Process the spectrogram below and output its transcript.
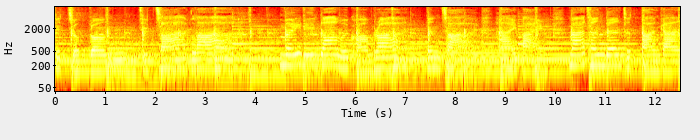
จะจบลงที่จากลา ไม่ได้แปลว่าความรักตั้งจากหายไปแม้ทางเดินจะต่างกัน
